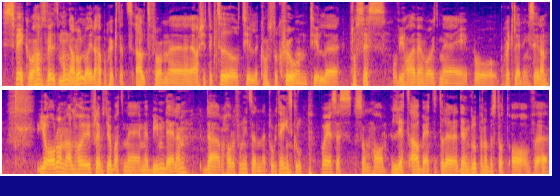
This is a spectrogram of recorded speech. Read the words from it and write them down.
Sweco har haft väldigt många roller i det här projektet. Allt från eh, arkitektur till konstruktion till eh, process. Och vi har även varit med på projektledningssidan. Jag och Ronald har ju främst jobbat med, med BIM-delen. Där har det funnits en projekteringsgrupp på ESS som har lett arbetet och det, den gruppen har bestått av eh,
